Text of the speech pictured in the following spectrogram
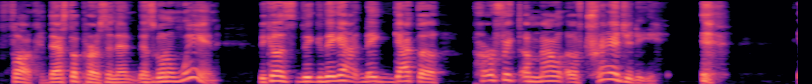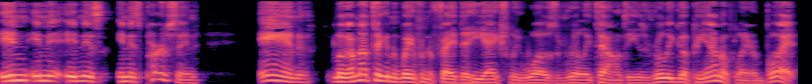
fuck, that's the person that, that's gonna win because they, they got they got the perfect amount of tragedy in in in this in this person. And look, I'm not taking away from the fact that he actually was really talented. He's a really good piano player, but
